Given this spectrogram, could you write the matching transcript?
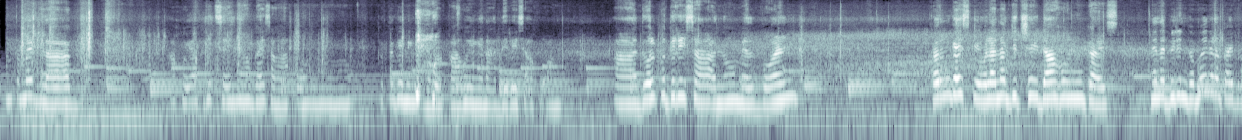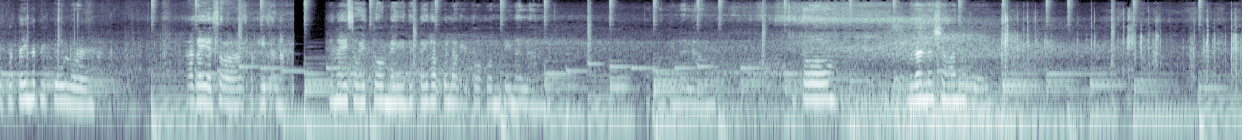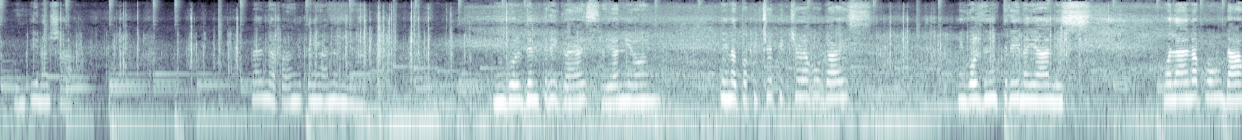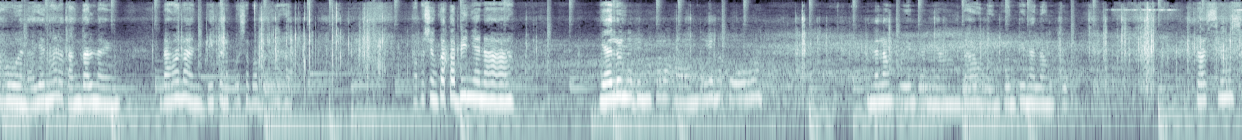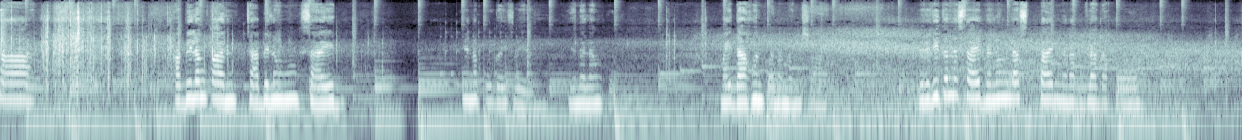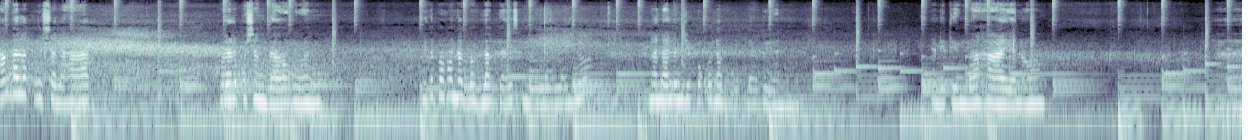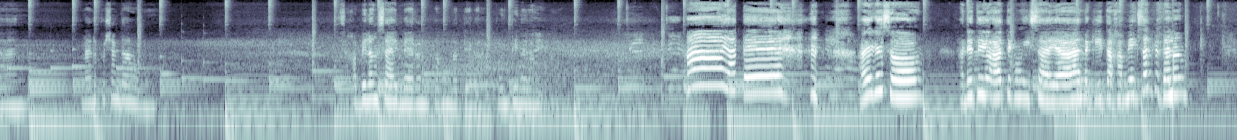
Ito may vlog. Ako i-update sa inyo guys ang akong katagining mga kahoy nga naa diri sa ako ang ah dual po diri sa ano Melbourne. Karon guys kay wala na gyud siya dahon guys. Na nabilin gamay na lang kay pero patay na pi color. Agaya sa pakita na ko. Ano so ito may tira pa lang ito konti na lang. Ito konti na lang. Ito wala na siyang ano guys. Kunti na siya. Wala na, pangit yung ano niya. Yung golden tree guys. Ayan yun. Yung nagpa-picture-picture ako guys. Yung golden tree na yan is wala na pong dahon. Ayan ha, natanggal na yung dahon na. Dito na po sa baba lahat. Tapos yung katabi niya na yellow na din nakaraan. Ayan na po. Yun na lang po yung kanyang dahon. Kunti na lang po. Tapos yung sa kabilang kan, sa kabilang side, yun na po guys, ayun. Yun na lang po. May dahon pa naman siya. Pero dito na side, na nung last time na nag-vlog ako, tanggal na po siya lahat. Wala na po siyang dahon. Dito po ako nag-vlog guys, kung naalala nyo. Naalala nyo po ako nag-vlog. Ayan. Yan, ito yung bahay. Ano. Na po siyang dahon. Sa kabilang side, meron pang natira. Kunti na lang. Hi, ate! Hi, guys, oh. Andito yung ate kong isa, yan. Nakita kami. Saan ka galang?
